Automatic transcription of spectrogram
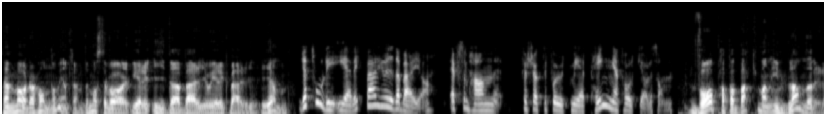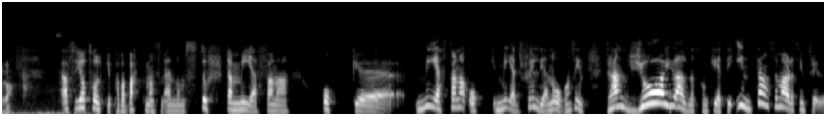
vem mördar honom egentligen? Det måste vara Ida Berg och Erik Berg igen. Jag tror det är Erik Berg och Ida Berg, ja. Eftersom han försökte få ut mer pengar tolkar jag det som. Var pappa Backman inblandad i det? Alltså jag tolkar ju pappa Backman som en av de största mesarna och eh, mesarna och medskyldiga någonsin. För han gör ju aldrig något konkret. Det är inte han som mördar sin fru.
